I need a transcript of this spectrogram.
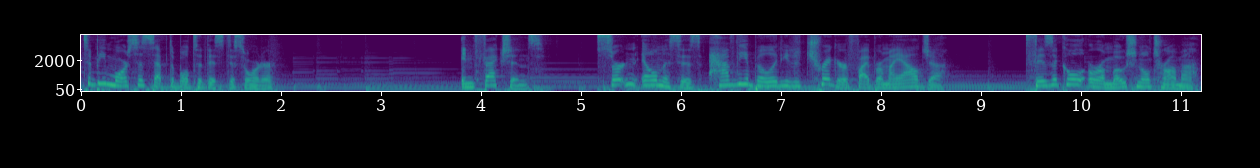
to be more susceptible to this disorder. Infections certain illnesses have the ability to trigger fibromyalgia. Physical or emotional trauma.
